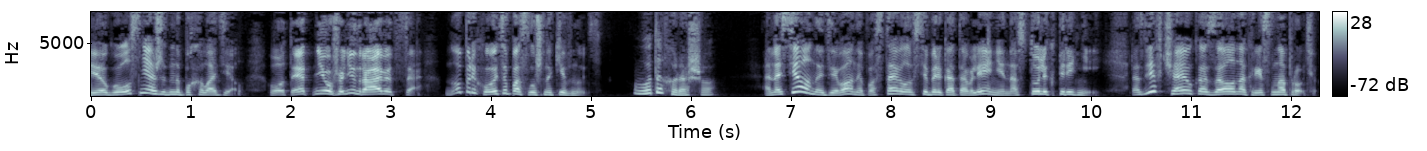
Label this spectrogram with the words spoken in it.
Ее голос неожиданно похолодел. «Вот это мне уже не нравится!» Но приходится послушно кивнуть. Вот и хорошо. Она села на диван и поставила все приготовления на столик перед ней. Разлив чай, указала на кресло напротив.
